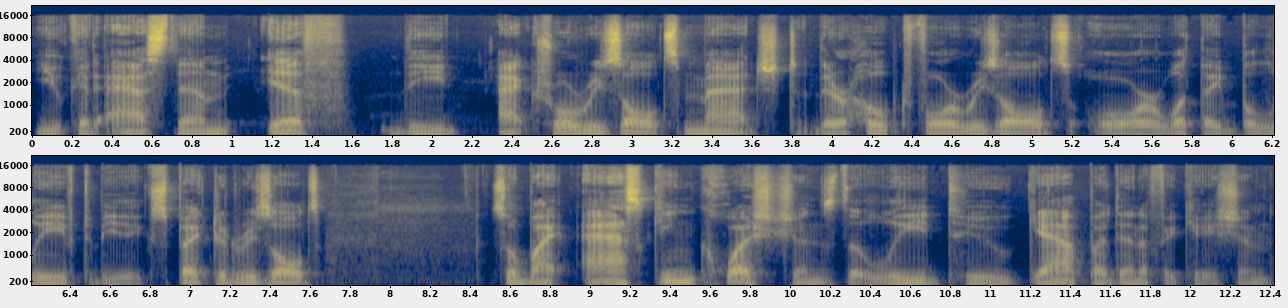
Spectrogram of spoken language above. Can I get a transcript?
You could ask them if the actual results matched their hoped for results or what they believed to be expected results. So, by asking questions that lead to gap identification,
